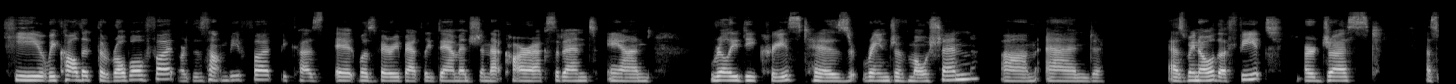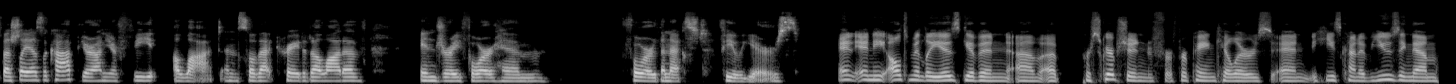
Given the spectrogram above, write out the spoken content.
He we called it the robo foot or the zombie foot because it was very badly damaged in that car accident and really decreased his range of motion um, and as we know, the feet are just, especially as a cop, you're on your feet a lot. And so that created a lot of injury for him for the next few years. And and he ultimately is given um, a prescription for for painkillers, and he's kind of using them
